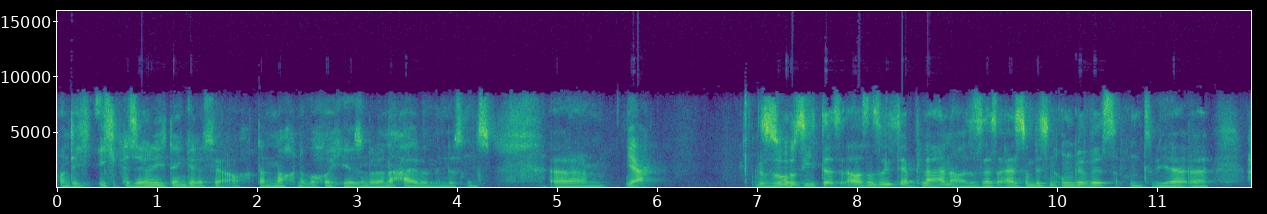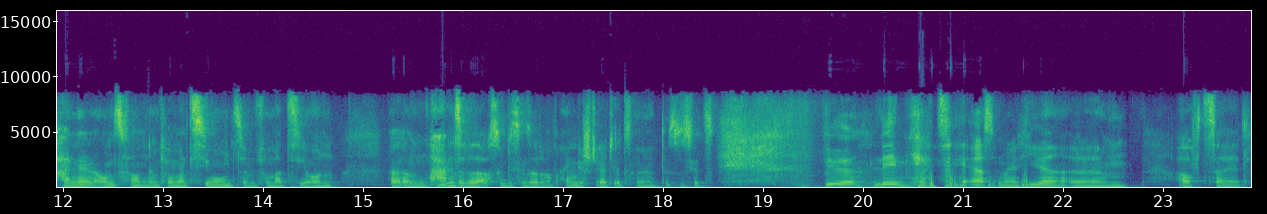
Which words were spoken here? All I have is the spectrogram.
Und ich, ich persönlich denke, dass wir auch dann noch eine Woche hier sind oder eine halbe mindestens. Ähm, ja, so sieht das aus und so sieht der Plan aus. Das ist alles so ein bisschen ungewiss und wir äh, hangeln uns von Information zu Information. Ähm, haben uns aber auch so ein bisschen so darauf eingestellt jetzt. Ne? Das ist jetzt, wir leben jetzt erstmal hier ähm, auf Zeit.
